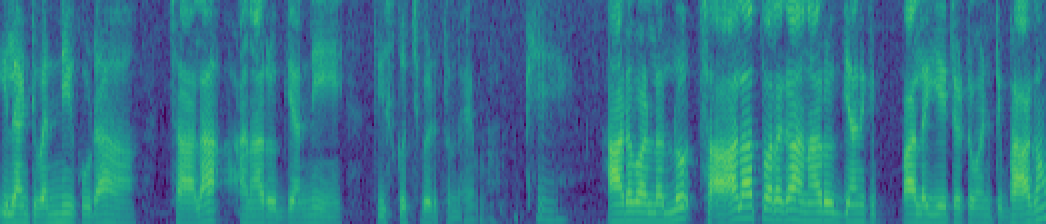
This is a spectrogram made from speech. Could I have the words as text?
ఇలాంటివన్నీ కూడా చాలా అనారోగ్యాన్ని తీసుకొచ్చి పెడుతున్నాయమ్మా. ఓకే. ఆడవాళ్ళల్లో చాలా త్వరగా అనారోగ్యానికి పాలయ్యేటటువంటి భాగం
